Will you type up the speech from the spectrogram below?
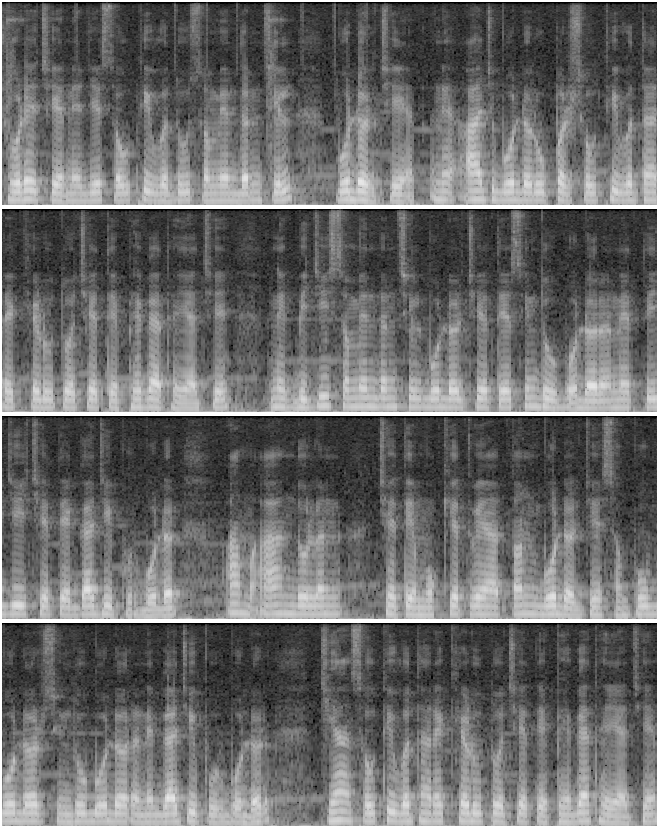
જોડે છે અને જે સૌથી વધુ સંવેદનશીલ બોર્ડર છે અને આ જ બોર્ડર ઉપર સૌથી વધારે ખેડૂતો છે તે ભેગા થયા છે અને બીજી સંવેદનશીલ બોર્ડર છે તે સિંધુ બોર્ડર અને ત્રીજી છે તે ગાજીપુર બોર્ડર. આમ આ આંદોલન છે તે મુખ્યત્વે આ ત્રણ બોર્ડર જે શંભુ બોર્ડર, સિંધુ બોર્ડર અને ગાજીપુર બોર્ડર. જ્યાં સૌથી વધારે ખેડૂતો છે તે ભેગા થયા છે.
